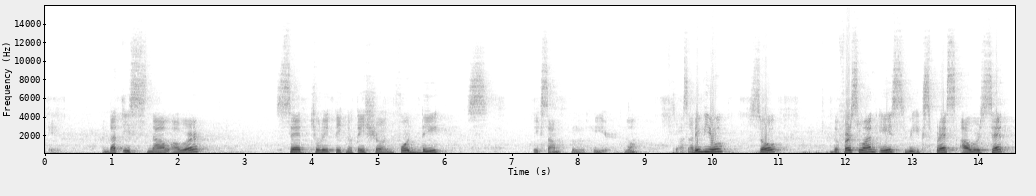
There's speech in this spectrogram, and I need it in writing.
Okay. And that is now our set theoretic notation for the example here no? So as a review so the first one is we express our set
